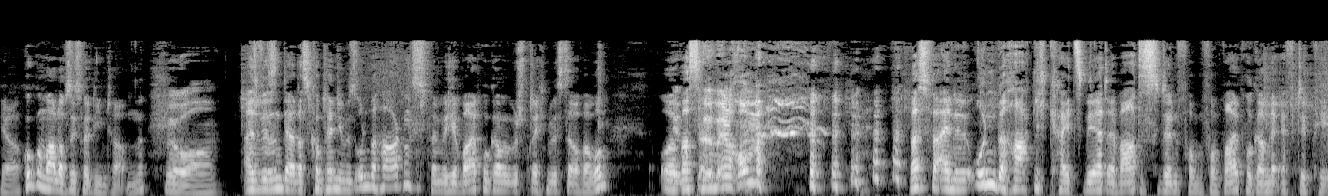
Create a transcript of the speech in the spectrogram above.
Ja, gucken wir mal, ob sie es verdient haben. Ne? Ja. Also wir sind ja das Kompendium des Unbehagens. Wenn wir hier Wahlprogramme besprechen, wisst ihr auch warum. Und Wir was, pöbeln rum. was für einen Unbehaglichkeitswert erwartest du denn vom, vom Wahlprogramm der FDP?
